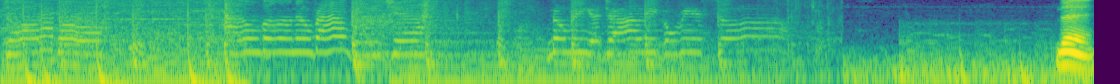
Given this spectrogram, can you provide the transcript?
끝나더라도 I wanna ride with you 너 위에 달리고 있어 네.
